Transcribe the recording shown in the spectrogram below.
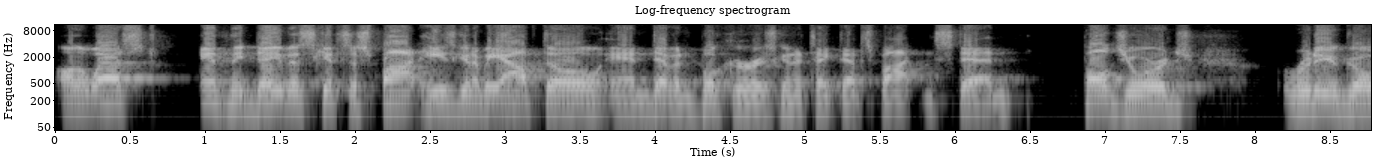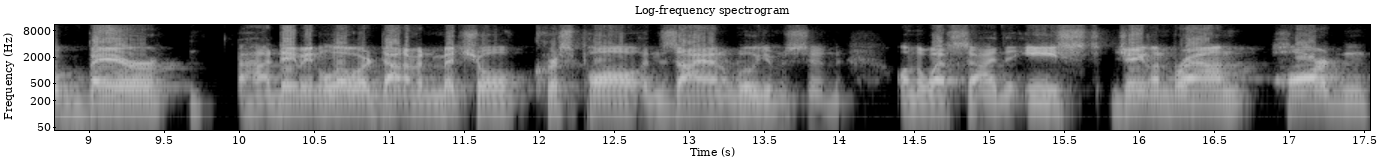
on the West, Anthony Davis gets a spot. He's going to be out, though, and Devin Booker is going to take that spot instead. Paul George, Rudy Gobert, uh, Damian Lillard, Donovan Mitchell, Chris Paul, and Zion Williamson on the west side. The east, Jaylen Brown, Harden,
